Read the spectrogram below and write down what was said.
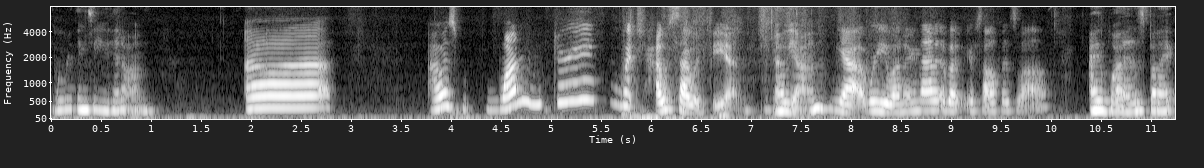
what were things that you hit on? Uh, I was wondering which house I would be in. Oh yeah. Yeah, were you wondering that about yourself as well? I was, but I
